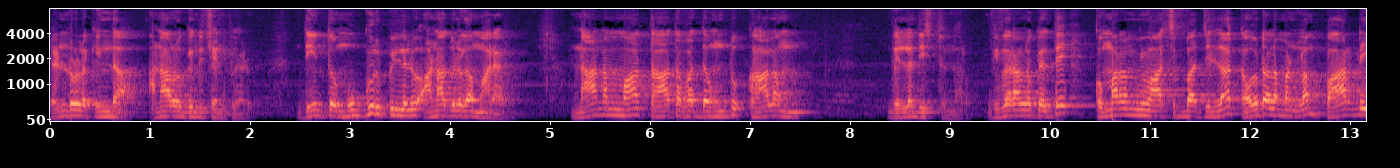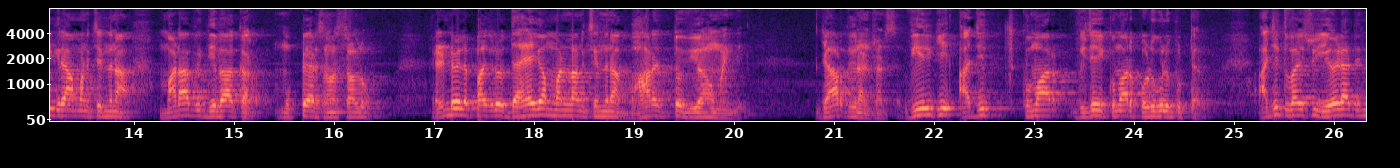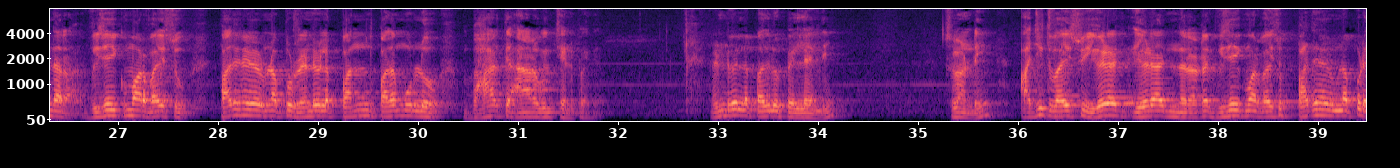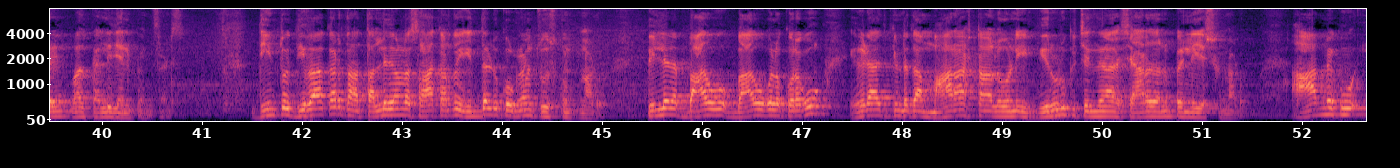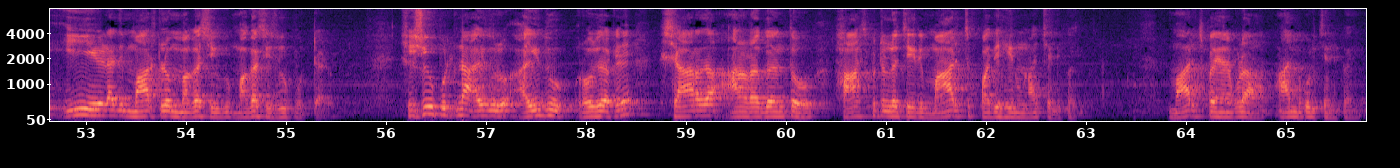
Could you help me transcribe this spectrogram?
రెండు రోజుల కింద అనారోగ్యంతో చనిపోయాడు. దీంతో ముగ్గురు పిల్లలు అనాథులుగా మారారు. నానమ్మ తాత వద్ద ఉంటూ కాలం వెళ్ళదీస్తున్నారు వివరాల్లోకి వెళ్తే కొమరంభీం ఆసిఫాబాద్ జిల్లా కౌటల మండలం పార్డీ గ్రామానికి చెందిన మడావి దివాకర్ ముప్పై ఆరు సంవత్సరాలు. రెండు వేల పదిలో దహేగం మండలానికి చెందిన భారత్తో వివాహమైంది. జాగ్రత్త వినండి ఫ్రెండ్స్. వీరికి అజిత్ కుమార్ విజయ్ కుమార్ కొడుకులు పుట్టారు. అజిత్ వయసు ఏడాదిన్నర విజయ్ కుమార్ వయసు పది నెలలు ఉన్నప్పుడు రెండు వేల పన్ పదమూడులో భారతి అనారోగ్యం చనిపోయింది. రెండు వేల పదిలో పెళ్ళైంది. చూడండి అజిత్ వయసు ఏడాది ఏడాదిన్నరట విజయ్ కుమార్ వయసు పది నెలలు ఉన్నప్పుడే వాళ్ళ తల్లి చనిపోయింది ఫ్రెండ్స్. దీంతో దివాకర్ తన తల్లిదండ్రుల సహకారంతో ఇద్దరు కొడుకులను చూసుకుంటున్నాడు. పిల్లల బాగు బాగోగుల కొరకు ఏడాది కిందట మహారాష్ట్రలోని విరుడుకు చెందిన శారదను పెళ్ళి చేసుకున్నాడు. ఆమెకు ఈ ఏడాది మార్చిలో మగ శిశువు మగ శిశువు పుట్టాడు. శిశువు పుట్టిన ఐదు ఐదు రోజులకే శారద అనారోగ్యంతో హాస్పిటల్లో చేరి మార్చి పదిహేనున చనిపోయింది. మార్చి పదిహేను కూడా ఆమె కూడా చనిపోయింది.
